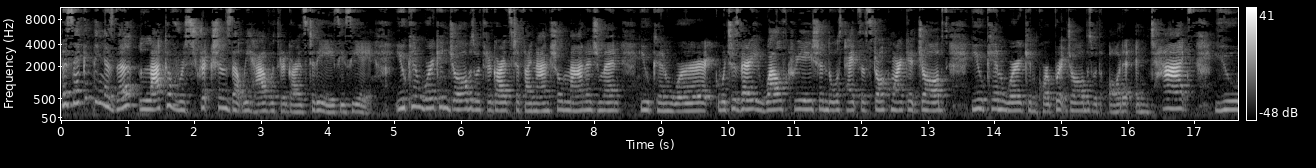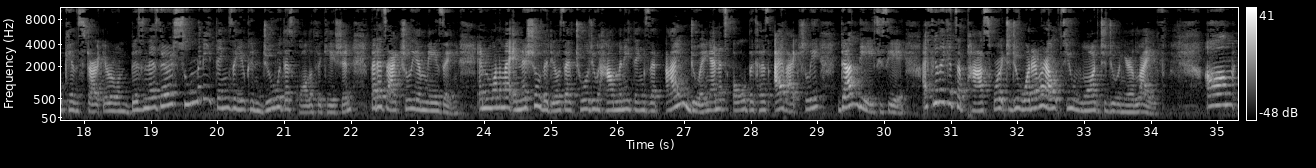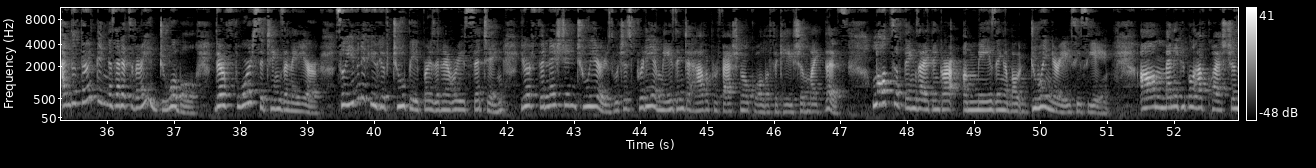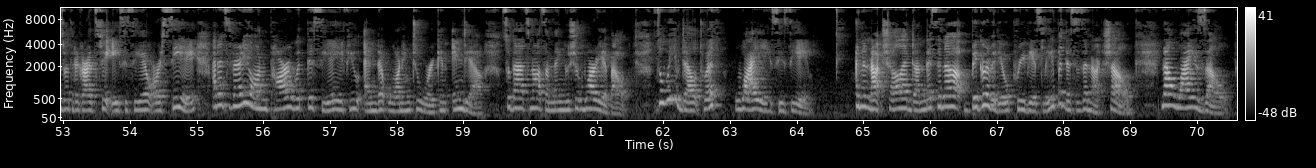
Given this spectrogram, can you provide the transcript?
The second thing is the lack of restrictions that we have with regards to the ACCA. You can work in jobs with regards to financial management. You can work, which is very wealth creation, those types of stock market jobs. You can work in corporate jobs with audit and tax. You can start your own business. There are so many things that you can do with this qualification that it's actually amazing. In one of my initial videos, I've told you how many things that I'm doing and it's all because I've actually done the ACCA. I feel like it's a passport to do whatever else you want to do in your life. Um, and the third thing is that it's very doable. There are four sittings in a year. So even if you give two papers in every sitting, you're finished in two years, which is pretty amazing to have a professional qualification like this. Lots of things I think are amazing about doing your ACCA. Um, many people have questions with regards to ACCA or CA, and it's very on par with the CA if you end up wanting to work in India. So that's not something you should worry about. So we've dealt with why ACCA in a nutshell, I've done this in a bigger video previously, but this is a nutshell. Now, why Zell?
